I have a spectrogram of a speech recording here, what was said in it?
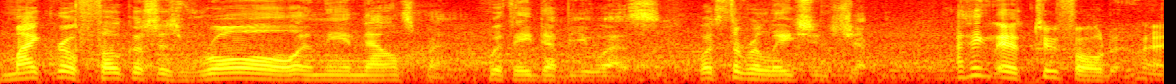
Micro Focus's role in the announcement with AWS. What's the relationship? I think they're twofold. Uh,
